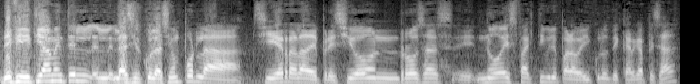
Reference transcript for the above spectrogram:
definitivamente la circulación por la sierra, la depresión, Rosas, eh, no es factible para vehículos de carga pesada.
